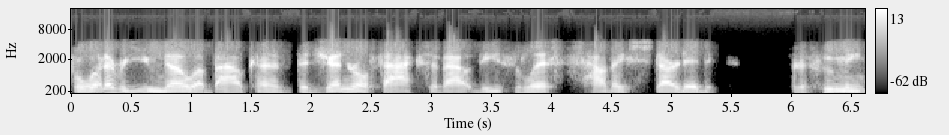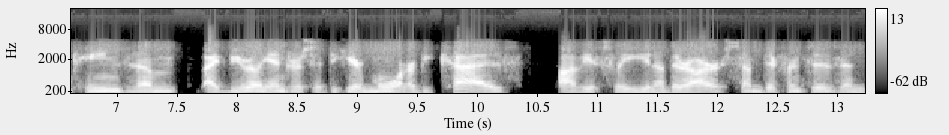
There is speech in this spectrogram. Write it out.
for whatever you know about kind of the general facts about these lists, how they started, sort of who maintains them, I'd be really interested to hear more because obviously, you know, there are some differences and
